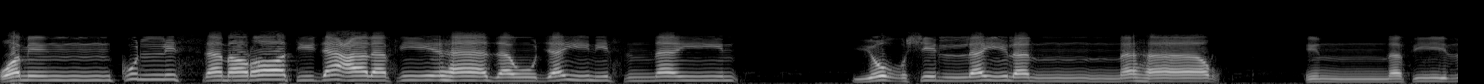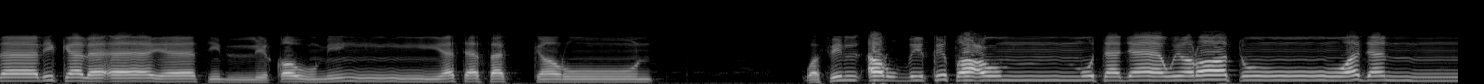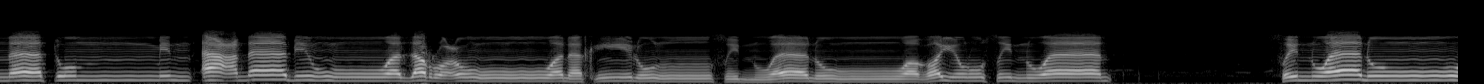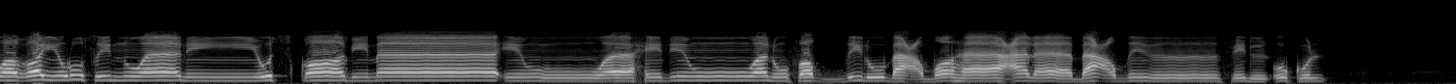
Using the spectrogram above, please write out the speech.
وَمِن كُلِّ الثَّمَرَاتِ جَعَلَ فِيهَا زَوْجَيْنِ اثْنَيْنِ يُغْشِي اللَّيْلَ النَّهَارَ إِنَّ فِي ذَلِكَ لَآيَاتٍ لِقَوْمٍ يَتَفَكَّرُونَ وَفِي الْأَرْضِ قِطَعٌ مُتَجَاوِرَاتٌ وَجَنَّاتٌ مِنْ أَعْنَابٍ وَزَرْعٌ وَنَخِيلٌ صِنْوَانٌ وَغَيْرُ صِنْوَانٍ صِنْوَانٌ وَغَيْرُ صِنْوَانٍ يُسْقَى بِمَاءٍ وَاحِدٍ وَنُفَضِّلُ بَعْضَهَا عَلَى بَعْضٍ فِي الْأُكُلِ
